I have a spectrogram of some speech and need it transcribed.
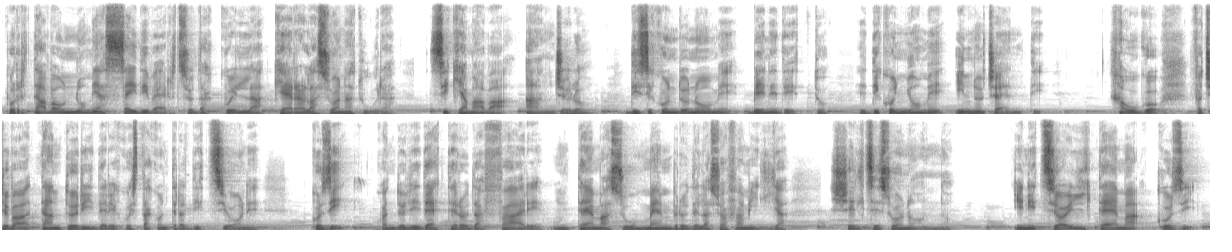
portava un nome assai diverso da quella che era la sua natura. Si chiamava Angelo, di secondo nome Benedetto e di cognome Innocenti. A Ugo faceva tanto ridere questa contraddizione. Così, quando gli dettero da fare un tema su un membro della sua famiglia, scelse suo nonno. Iniziò il tema così.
